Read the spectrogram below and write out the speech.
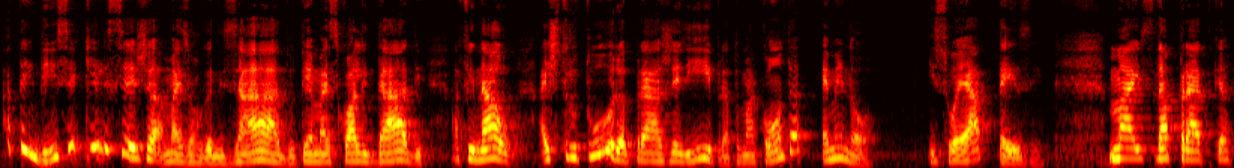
a tendência é que ele seja mais organizado, tenha mais qualidade, afinal, a estrutura para gerir, para tomar conta, é menor. Isso é a tese. Mas, na prática,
